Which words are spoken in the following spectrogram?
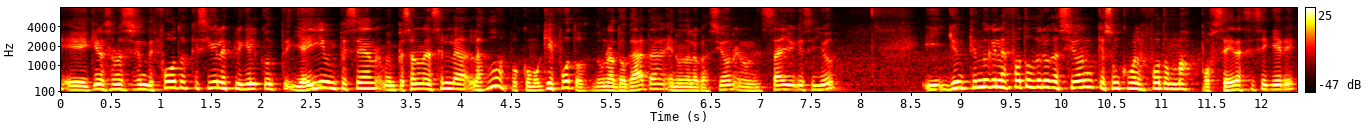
Eh, quiero hacer una sesión de fotos, que si yo le expliqué el contexto. Y ahí empecé me empezaron a hacer las dudas, pues como qué fotos, de una tocata, en una locación, en un ensayo, qué sé yo. Y yo entiendo que las fotos de locación, que son como las fotos más poseras, si se quiere,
